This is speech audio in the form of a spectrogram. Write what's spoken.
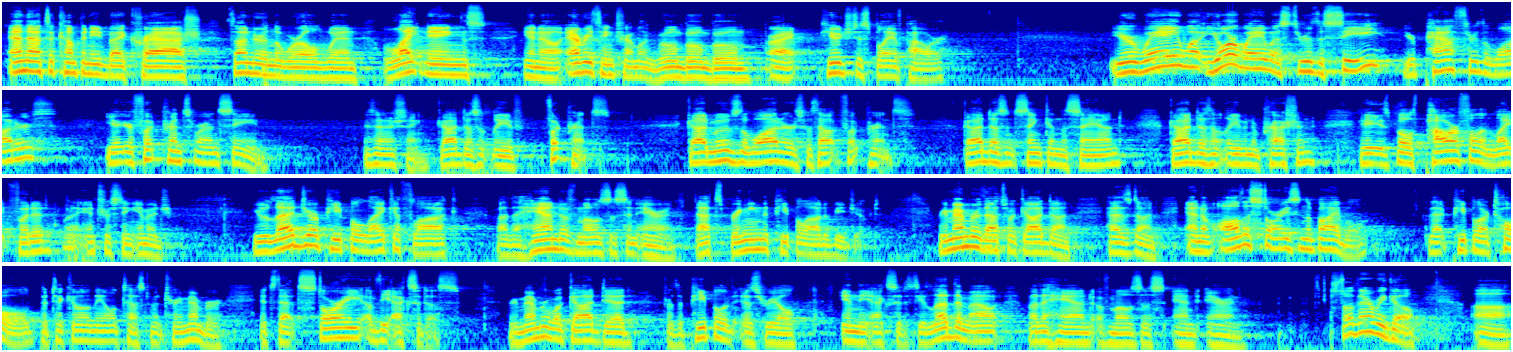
And that's accompanied by crash, thunder in the whirlwind, lightnings, you know, everything trembling, boom, boom, boom. All right, huge display of power. Your way, what your way was through the sea, your path through the waters yet your footprints were unseen. Isn't that interesting? God doesn't leave footprints. God moves the waters without footprints. God doesn't sink in the sand. God doesn't leave an impression. He is both powerful and light footed. What an interesting image. You led your people like a flock by the hand of Moses and Aaron. That's bringing the people out of Egypt. Remember, that's what God done, has done. And of all the stories in the Bible, that people are told, particularly in the Old Testament, to remember. It's that story of the Exodus. Remember what God did for the people of Israel in the Exodus. He led them out by the hand of Moses and Aaron. So there we go. Uh,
